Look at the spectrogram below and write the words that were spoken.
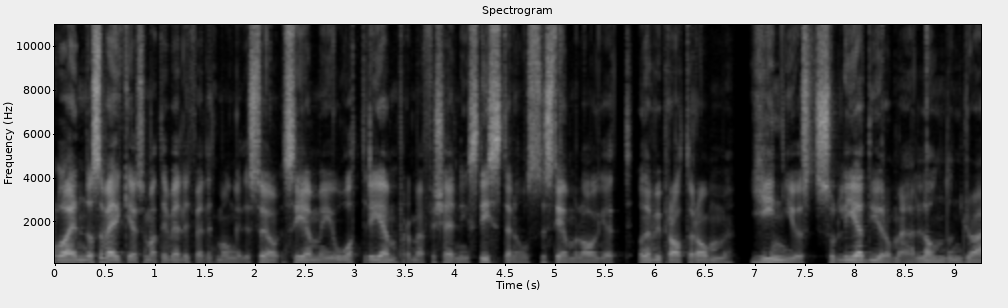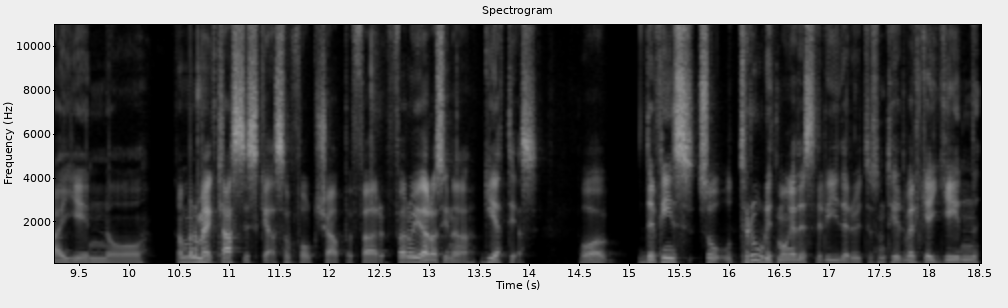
Och ändå så verkar det som att det är väldigt, väldigt många. Det ser man ju återigen på de här försäljningslistorna hos Systembolaget. Och när vi pratar om gin just så leder ju de här London Dry Gin och ja, men de här klassiska som folk köper för, för att göra sina GTs. Och det finns så otroligt många destillerier där ute som tillverkar gin.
